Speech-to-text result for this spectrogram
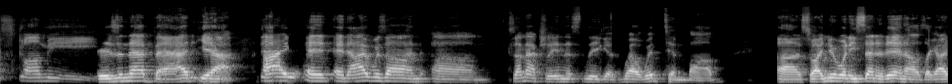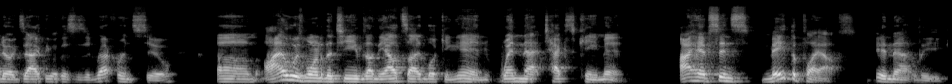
scummy. Isn't that bad? Yeah. I and, and I was on um because I'm actually in this league as well with Tim Bob. Uh, so I knew when he sent it in, I was like, I know exactly what this is in reference to. Um, I was one of the teams on the outside looking in when that text came in. I have since made the playoffs in that league,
